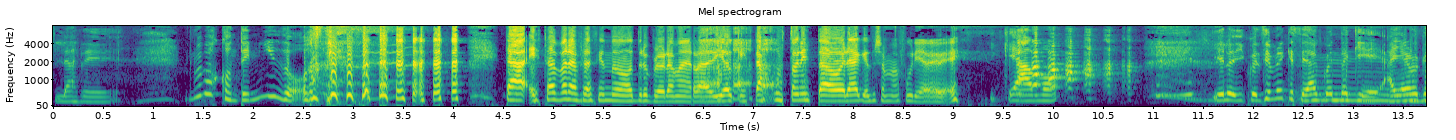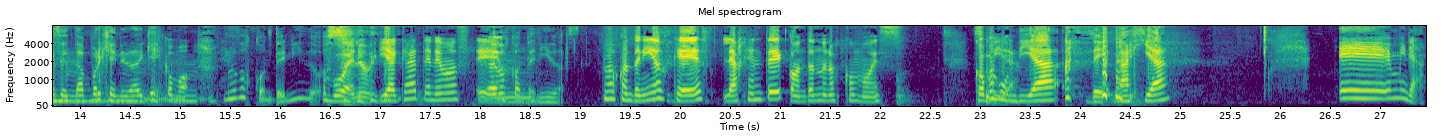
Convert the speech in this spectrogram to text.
las de nuevos contenidos. Está, está parafraseando otro programa de radio que está justo en esta hora que se llama Furia Bebé. y que amo. Y dijo, siempre que se dan cuenta que hay algo que se está por generar que es como nuevos contenidos. Bueno, y acá tenemos nuevos em, contenidos. Nuevos contenidos que es la gente contándonos cómo es. ¿Cómo es vida. un día de magia? Eh, mira,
